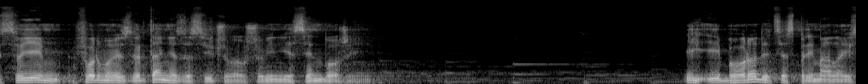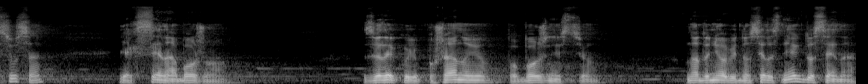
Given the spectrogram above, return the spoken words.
своїм формою звертання засвідчував, що Він є Син Божий. І, і Богородиця сприймала Ісуса як Сина Божого з великою пошаною, побожністю. Вона до нього відносилась не як до сина.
